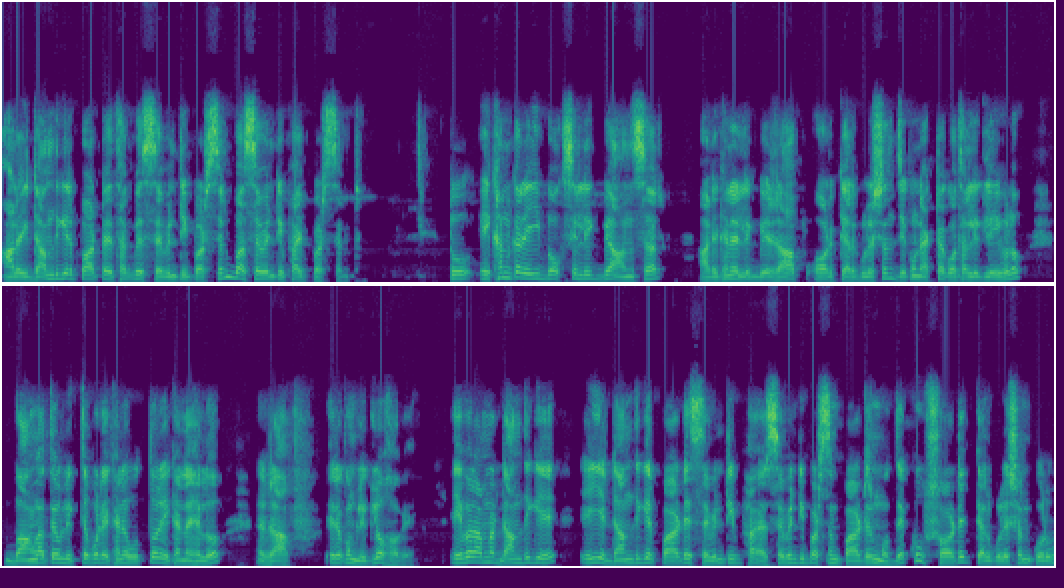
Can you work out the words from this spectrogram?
আর এই ডান দিকের পার্টটায় থাকবে সেভেন্টি পার্সেন্ট বা সেভেন্টি ফাইভ পার্সেন্ট তো এখানকার এই বক্সে লিখবে আনসার আর এখানে লিখবে রাফ অর ক্যালকুলেশন যে কোনো একটা কথা লিখলেই হলো। বাংলাতেও লিখতে পারে, এখানে উত্তর, এখানে হলো রাফ এরকম লিখলেও হবে। এবার আমরা ডান দিকে এই ডান দিকের পার্টে সেভেন্টি সেভেন্টি পার্সেন্ট পার্টের মধ্যে খুব শর্টে ক্যালকুলেশন করব,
